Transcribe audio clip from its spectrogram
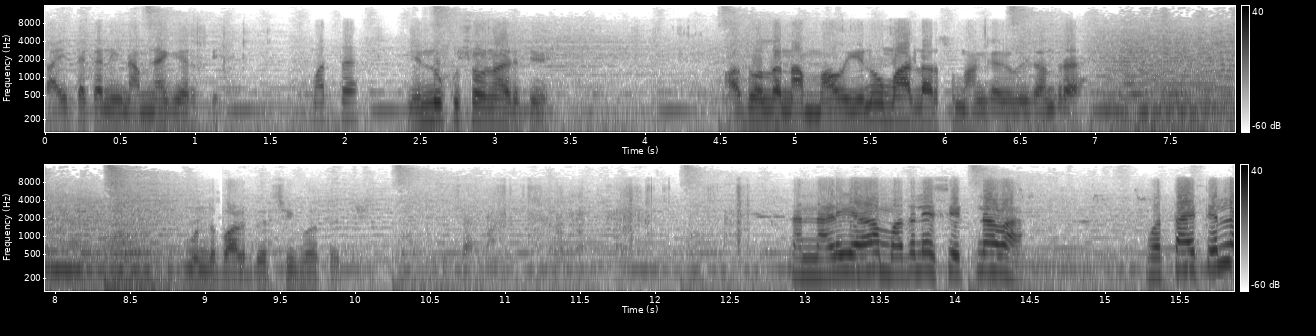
ಸಾಹಿತ್ಯಕ ನೀ ನಮ್ಮನ್ಯಾಗೆ ಇರ್ತಿ. ಮತ್ತು ನಿನ್ನೂ ಖುಷಿ ನಾಡ್ತೀವಿ ಅದು ಅಲ್ಲ ನಮ್ಮ ಮಾವ ಏನೂ ಮಾಡ್ಲಾರ ಸುಮ್ಮ ಹಂಗೆ ಹೇಳಿದಂದ್ರೆ ಮುಂದೆ ಭಾಳ ಬಿರ್ಸಿ ಬರ್ತೈತಿ. ನನ್ನ ಅಳಿಯ ಮೊದಲೇ ಸಿಟ್ನವ. ಗೊತ್ತಾಯ್ತಿಲ್ಲ?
